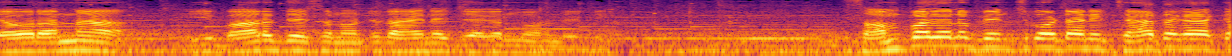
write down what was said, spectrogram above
ఎవరన్నా ఈ భారతదేశంలో ఉంటే ఆయనే జగన్మోహన్ రెడ్డి. సంపదను పెంచుకోవటానికి చేతగాక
